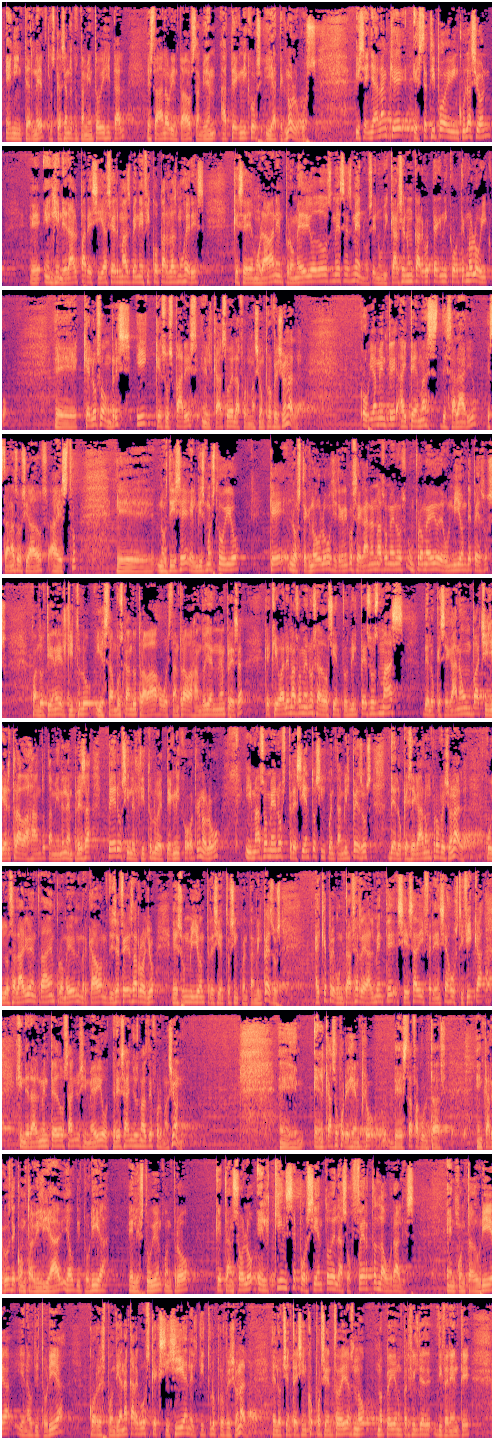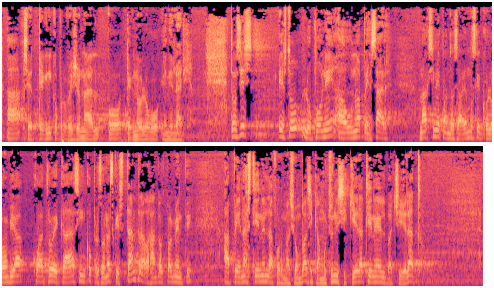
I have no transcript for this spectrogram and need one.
en Internet, los que hacen reclutamiento digital, estaban orientados también a técnicos y a tecnólogos y señalan que este tipo de vinculación eh, en general parecía ser más benéfico para las mujeres que se demoraban en promedio dos meses menos en ubicarse en un cargo técnico o tecnológico eh, que los hombres y que sus pares en el caso de la formación profesional. Obviamente hay temas de salario que están asociados a esto. Eh, nos dice el mismo estudio que los tecnólogos y técnicos se ganan más o menos un promedio de un millón de pesos cuando tienen el título y están buscando trabajo o están trabajando ya en una empresa, que equivale más o menos a 200 mil pesos más de lo que se gana un bachiller trabajando también en la empresa, pero sin el título de técnico o tecnólogo, y más o menos 350 mil pesos de lo que se gana un profesional, cuyo salario de entrada en promedio en el mercado, nos dice Fe Desarrollo, es un millón trescientos mil pesos. Hay que preguntarse realmente si esa diferencia justifica generalmente dos años y medio o tres años más de formación. Eh, en el caso, por ejemplo, de esta facultad, en cargos de contabilidad y auditoría, el estudio encontró que tan solo el 15% de las ofertas laborales en contaduría y en auditoría correspondían a cargos que exigían el título profesional. El 85% de ellas no, no pedían un perfil diferente a ser técnico profesional o tecnólogo en el área. Entonces, esto lo pone a uno a pensar, máxime cuando sabemos que en Colombia cuatro de cada cinco personas que están trabajando actualmente apenas tienen la formación básica, muchos ni siquiera tienen el bachillerato.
